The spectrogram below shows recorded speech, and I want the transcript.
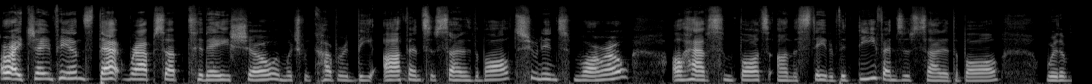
All right, Giant fans, that wraps up today's show in which we covered the offensive side of the ball. Tune in tomorrow I'll have some thoughts on the state of the defensive side of the ball, where the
